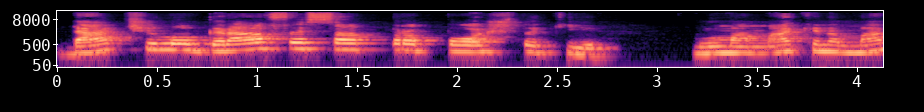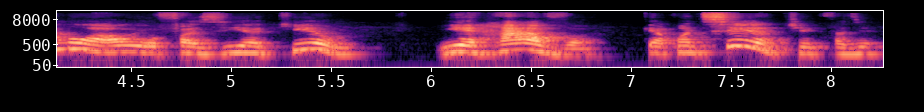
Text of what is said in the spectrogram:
datilografa essa proposta aqui. Numa máquina manual, eu fazia aquilo e errava que acontecia? Tinha que fazer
